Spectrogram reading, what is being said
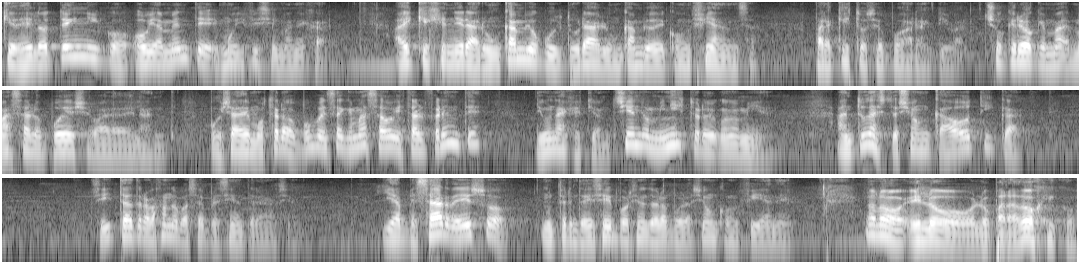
que desde lo técnico, obviamente, es muy difícil manejar. Hay que generar un cambio cultural, un cambio de confianza, para que esto se pueda reactivar. Yo creo que Ma- Massa lo puede llevar adelante, porque ya ha demostrado, vos pensás que Massa hoy está al frente de una gestión, siendo ministro de Economía, ante una situación caótica, ¿sí? está trabajando para ser presidente de la Nación. Y a pesar de eso, un 36% de la población confía en él. No, no, es lo, lo paradójico,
